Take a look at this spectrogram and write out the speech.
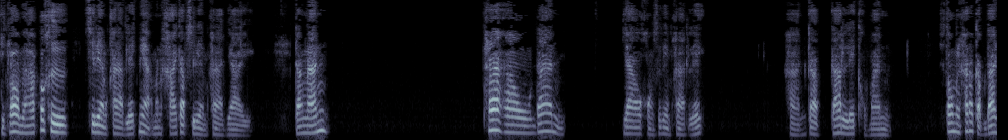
อีกรอบนะครับก็คือสี่เหลี่ยมขนาดเล็กเนี่ยมันคล้ายกับสี่เหลี่ยมขนาดใหญ่ ดังนั้น ถ้าเอาด้านยาวของสี่เหลี่ยมขนาดเล็ก หารกับด้านเล็กของมัน จะต้องมีค่าเท่ากับด้าน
